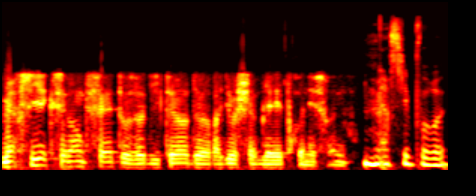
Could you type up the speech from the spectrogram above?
Merci, excellente fête aux auditeurs de Radio Chablais. Prenez soin de vous. Merci pour eux.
